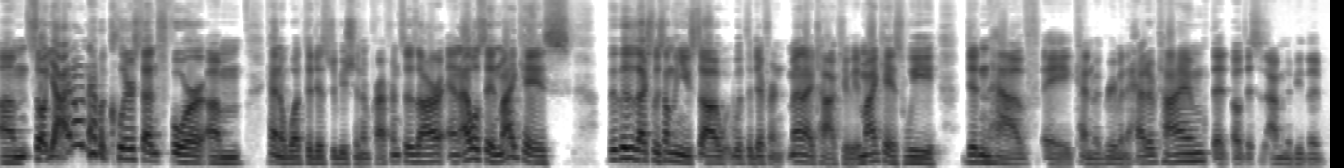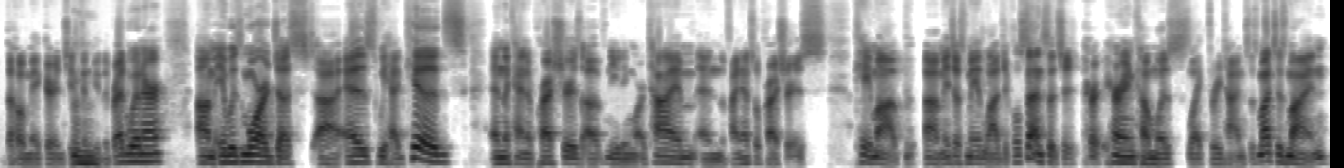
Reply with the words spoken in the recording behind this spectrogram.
Um, so yeah, I don't have a clear sense for um, kind of what the distribution of preferences are, and I will say in my case this is actually something you saw with the different men I talked to. In my case, we didn't have a kind of agreement ahead of time that oh, this is I'm going to be the, the homemaker and she's mm-hmm. going to be the breadwinner. Um, it was more just uh, as we had kids and the kind of pressures of needing more time and the financial pressures came up. Um, it just made logical sense that she, her, her income was like three times as much as mine.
